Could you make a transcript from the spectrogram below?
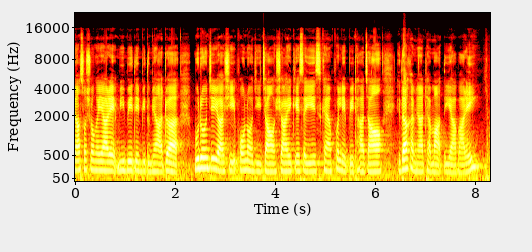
များဆုံးရှုံးခဲ့ရတဲ့မီးဘေးတင်ပြည်သူများအတွက်မူဒုံကျေးရွာရှိဖုံးတော်ကြီးကျောင်းရှာရီကိစ္စရေးစခန်းဖွင့်လှစ်ပေးထားကြောင်းဒေသခံများထံမှသိရပါတယ်။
